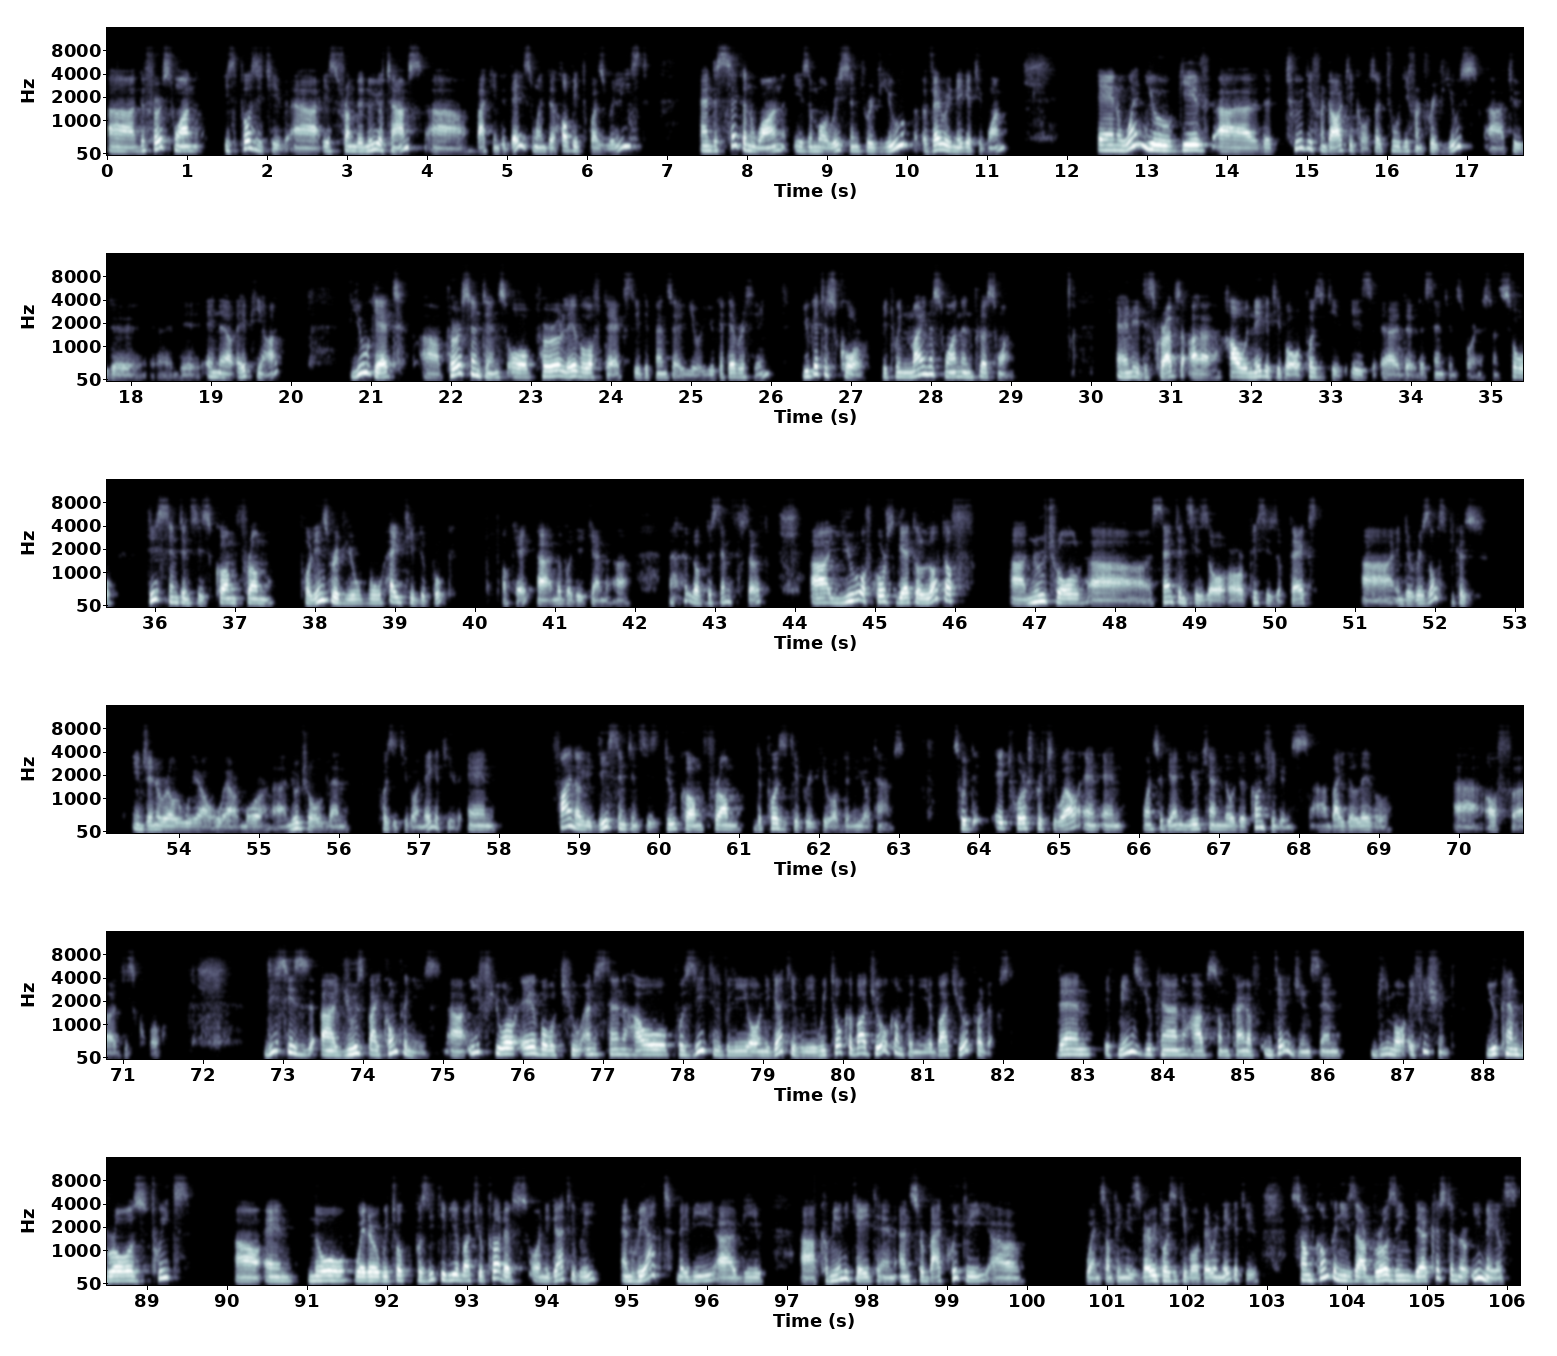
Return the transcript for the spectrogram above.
Uh, the first one is positive, uh, is from the New York Times back in the days when The Hobbit was released. And the second one is a more recent review, a very negative one. And when you give uh, the two different articles or two different reviews uh, to the, uh, the NL API, you get uh, per sentence or per level of text, it depends, uh, you, you get everything, you get a score between minus one and plus one. And it describes uh, how negative or positive is the, the sentence, for instance. So these sentences come from Pauline's review, who hated the book. Okay, nobody can love the same stuff. Uh, you, of course, get a lot of uh, neutral uh, sentences or, or, pieces of text uh, in the results because, in general, we are we are more uh, neutral than positive or negative. And finally, these sentences do come from the positive review of the New York Times. So it, works pretty well. And and once again, you can know the confidence uh, by the level of this score. This is uh, used by companies. Uh, if you are able to understand how positively or negatively we talk about your company, about your products, then it means you can have some kind of intelligence and be more efficient. You can browse tweets uh, and know whether we talk positively about your products or negatively and react, maybe uh, be uh, communicate and answer back quickly uh, when something is very positive or very negative. Some companies are browsing their customer emails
